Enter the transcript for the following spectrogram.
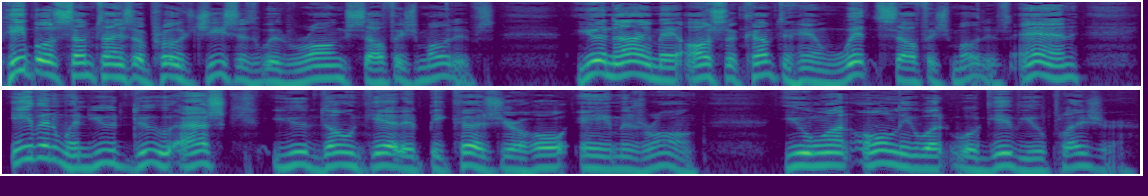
People sometimes approach Jesus with wrong, selfish motives. You and I may also come to Him with selfish motives. And even when you do ask, you don't get it because your whole aim is wrong. You want only what will give you pleasure.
